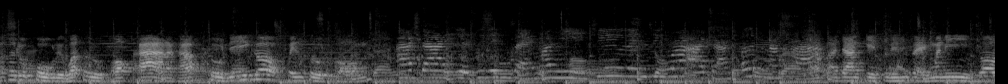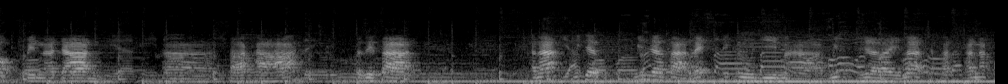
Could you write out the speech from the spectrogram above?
วัสดุปลูกหรือวัสดุเพาะกล้านะครับ สูตรนี้ก็เป็นสูตรของอาจารย์ จารย์เกษรินทร์แสงมณีก็เป็นอาจารย์อ่าสาขาเกษตรศาสตร์คณะวิทยาวิทยาศาสตร์และเทคโนโลยีมหาวิทยาลัยราชภัฏพระนค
